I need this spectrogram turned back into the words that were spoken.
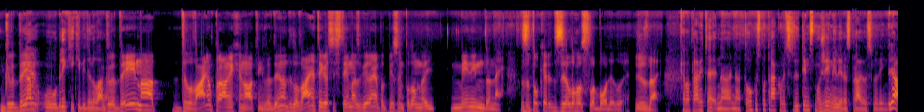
glede, v obliki, ki bi delovala? Glede na delovanje upravnih enot in glede na delovanje tega sistema zbiranja podpisov in podobno, Menim, da ne. Zato, ker zelo slabo deluje, že zdaj. Kaj pa pravite na, na to, gospod Rakovec? Tudi o tem smo že imeli razprave v Sloveniji. Ja,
